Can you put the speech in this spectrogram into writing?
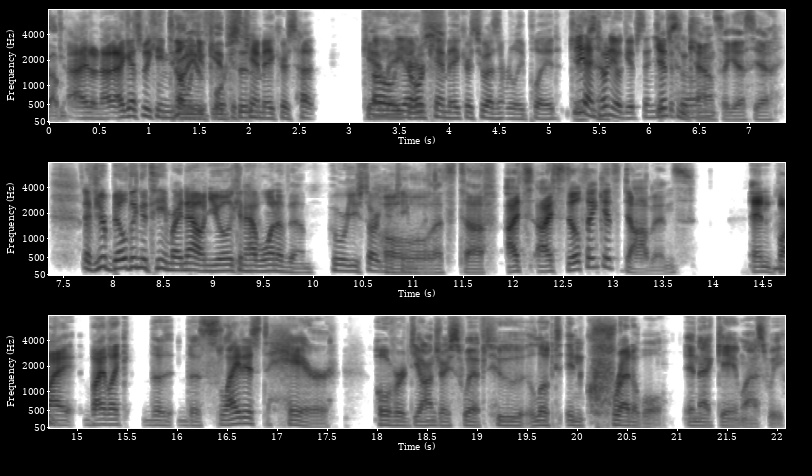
um, I don't know. I guess we can Antonio only do four because Gibson? Cam Akers had. Cam oh yeah, or Cam Akers who hasn't really played. Yeah, Antonio Gibson. you Gibson counts, I guess. Yeah. If you're building a team right now and you only can have one of them, who are you starting your team with? Oh, that's tough. I I still think it's Dobbins, and Hmm. by by like the the slightest hair over D'Andre Swift, who looked incredible in that game last week.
